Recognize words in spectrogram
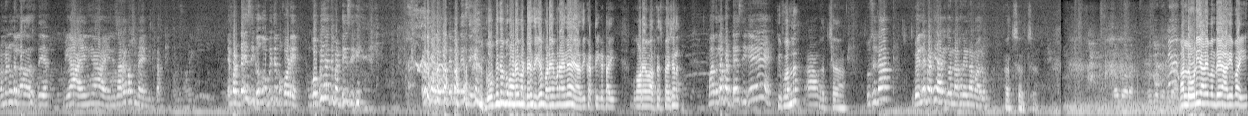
ਮੈਂ ਮੈਨੂੰ ਗੱਲਾਂ ਦੱਸਦੇ ਆ ਵੀ ਆ ਆਏ ਨਹੀਂ ਆ ਆਏ ਨਹੀਂ ਸਾਰਾ ਕੁਝ ਮੈਂ ਕੀਤਾ। ਇਹ ਵੱਡਾ ਹੀ ਸੀਗਾ ਗੋਭੀ ਤੇ ਪਕੌੜੇ। ਗੋਭੀ ਸੱਚ ਵੱਡੀ ਸੀਗੀ। ਇਹ ਵੱਡੇ ਵੱਡੇ ਵੱਡੇ ਸੀਗੇ। ਗੋਭੀ ਦੇ ਪਕੌੜੇ ਵੱਡੇ ਸੀਗੇ ਬੜੇ ਬਣਾਏ ਲੈ ਆਇਆ ਸੀ ਕੱਟੀ ਕਟਾਈ ਪਕੌੜਿਆਂ ਵਾਸਤੇ ਸਪੈਸ਼ਲ ਮਤਲਬ ਵੱਡੇ ਸੀਗੇ। ਕੀ ਫੁੱਲ? ਆਹੋ। ਅੱਛਾ। ਤੁਸੀਂ ਨਾ ਵਿਹਲੇ ਬੈਠੇ ਆ ਕੇ ਕੋਈ ਨਖਰੇ ਨਾ ਮਾਰੋ। ਅੱਛਾ ਅੱਛਾ। ਆ ਲੋੜੀ ਵਾਲੇ ਬੰਦੇ ਆ ਗਏ ਭਾਈ।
